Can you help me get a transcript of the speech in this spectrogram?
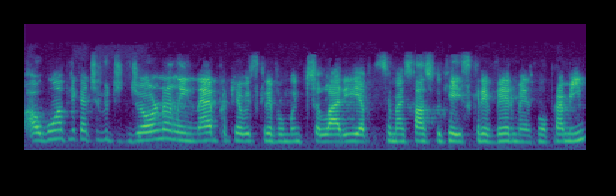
algum aplicativo de journaling, né? Porque eu escrevo muito celular e ia ser mais fácil do que escrever mesmo para mim.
